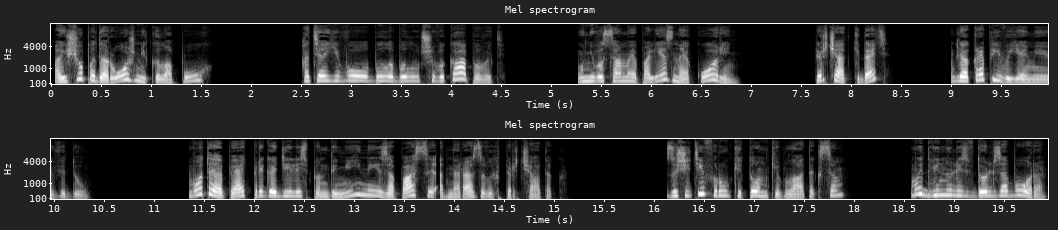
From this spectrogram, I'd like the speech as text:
А еще подорожник и лопух. Хотя его было бы лучше выкапывать. У него самое полезное — корень. Перчатки дать? Для крапивы я имею в виду. Вот и опять пригодились пандемийные запасы одноразовых перчаток. Защитив руки тонким латексом, мы двинулись вдоль забора,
